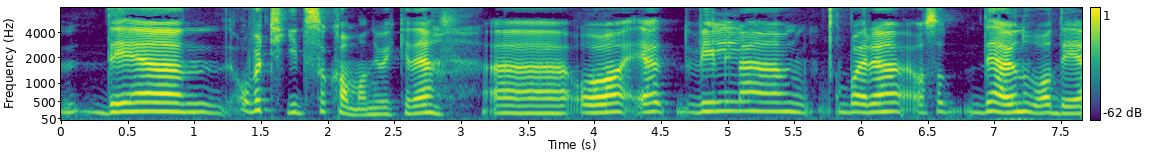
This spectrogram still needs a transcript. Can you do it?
Det, over tid så kan man jo ikke det. Uh, og jeg vil uh, bare altså, Det er jo noe av det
